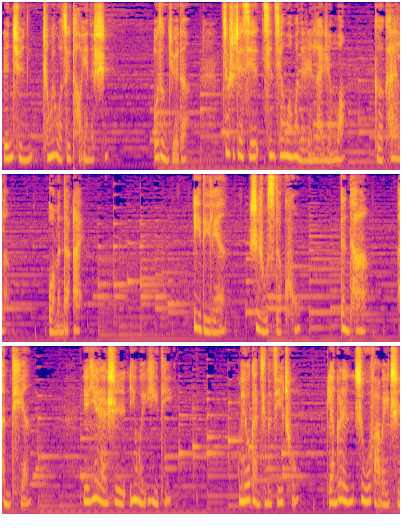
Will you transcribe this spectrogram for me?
人群成为我最讨厌的事。我总觉得，就是这些千千万万的人来人往，隔开了我们的爱。异地恋是如此的苦。但它很甜，也依然是因为异地，没有感情的基础，两个人是无法维持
